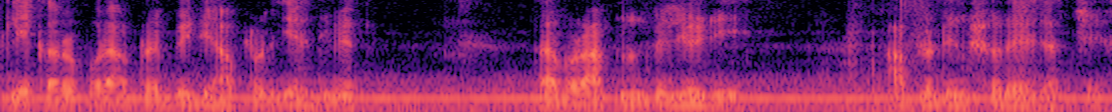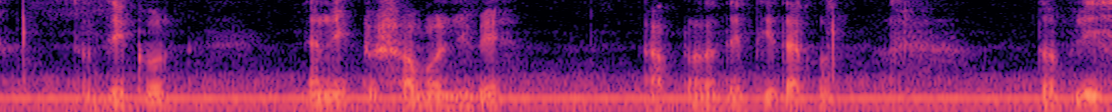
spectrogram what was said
ক্লিক করার পরে আপনার ভিডিও আপলোড দিয়ে দিবেন। তারপর আপনার ভিডিওটি আপলোডিং হয়ে যাচ্ছে। তো দেখুন, এখানে একটু সময় নেবে। আপনারা দেখতেই থাকুন। তো প্লিজ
